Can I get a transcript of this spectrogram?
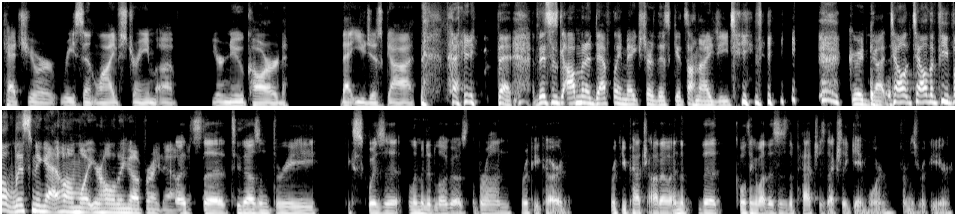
catch your recent live stream of your new card that you just got. that, this is I'm gonna definitely make sure this gets on IGTV. Good God. tell tell the people listening at home what you're holding up right now. It's the 2003 exquisite limited logos LeBron rookie card, rookie patch auto. And the, the cool thing about this is the patch is actually game worn from his rookie year.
